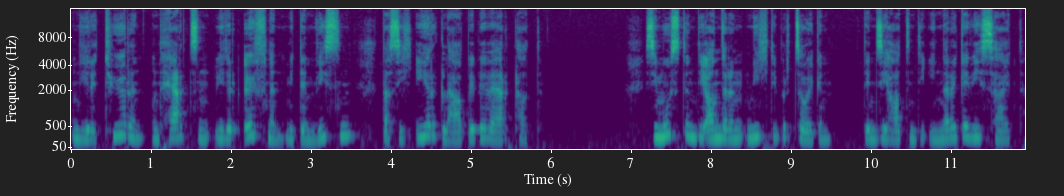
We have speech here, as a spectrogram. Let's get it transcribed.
und ihre Türen und Herzen wieder öffnen mit dem Wissen, dass sich ihr Glaube bewährt hat. Sie mussten die anderen nicht überzeugen, denn sie hatten die innere Gewissheit.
